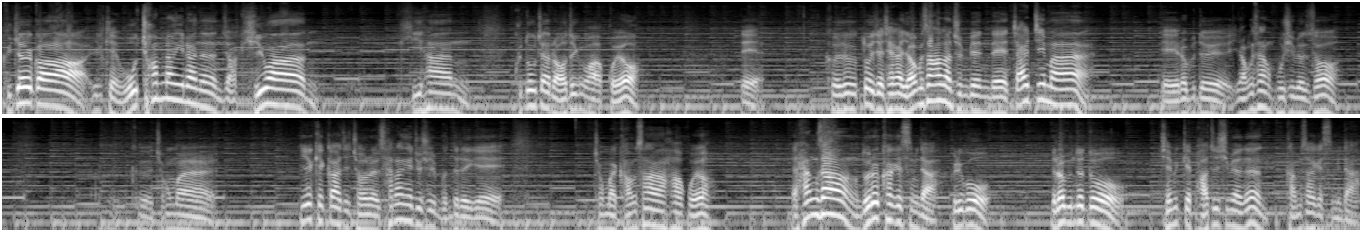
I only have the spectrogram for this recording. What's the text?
그 결과 이렇게 5천명이라는 귀한 귀한 구독자를 얻은 것 같고요. 네. 그리고 또 이제 제가 영상 하나 준비했는데 짧지만 예, 여러분들 영상 보시면서 그 정말 이렇게까지 저를 사랑해 주실 분들에게 정말 감사하고요. 네, 항상 노력하겠습니다. 그리고 여러분들도 재밌게 봐주시면은 감사하겠습니다.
